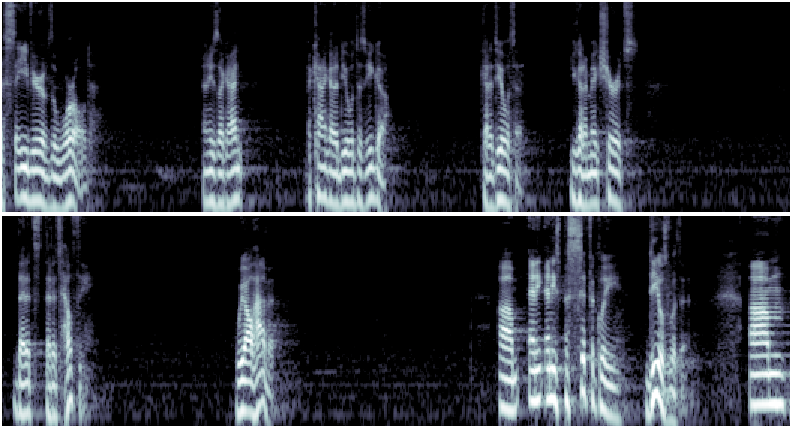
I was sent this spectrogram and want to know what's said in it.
the Savior of the world. And he's like, I, I kind of got to deal with this ego. Got to deal with it. You got to make sure it's that it's that it's healthy. We all have it. Um, and, he, and he specifically deals with it. Um,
